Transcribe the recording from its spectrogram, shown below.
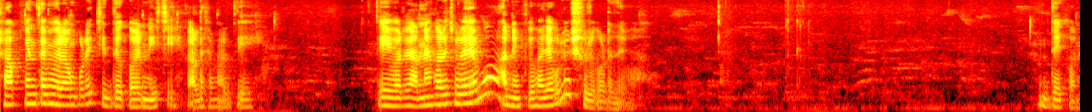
সব কিন্তু আমি ওরকম করে চিদ্ধ করে নিয়েছি কাঁটা চামচ দিয়ে। তো এবারে রান্নাঘরে চলে যাব, আর নিমকি ভাজাগুলো শুরু করে দেব। দেখুন।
